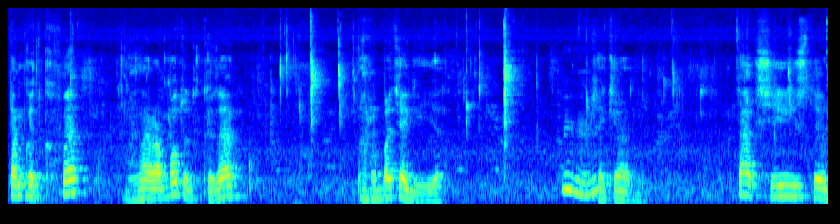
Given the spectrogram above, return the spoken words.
Там какое-то кафе, она работает, когда работяги едят. Мгм. Всякие разные. Таксисты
